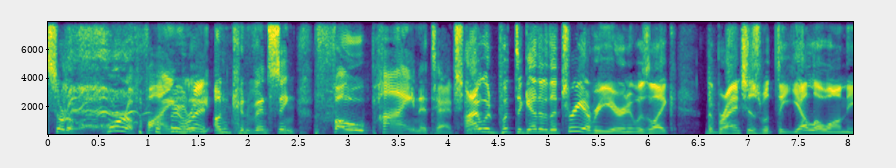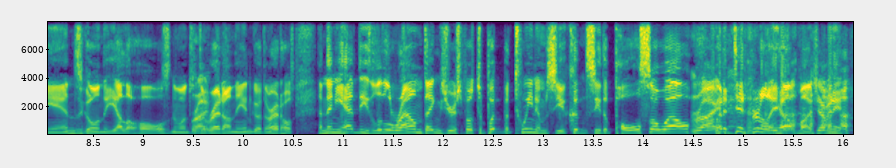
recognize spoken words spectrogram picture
sort of horrifyingly Right. unconvincing faux pine attached to I would put together the tree every year, and it was like the branches with the yellow on the ends go in the yellow holes, and the ones with Right. the red on the end go in the red holes. And then you had these little round things you were supposed to put between them so you couldn't see the pole so well. Right. But it didn't really help much. I mean,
